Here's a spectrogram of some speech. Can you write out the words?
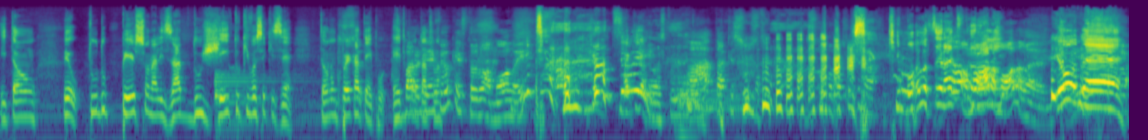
Então, meu, tudo personalizado do jeito que você quiser. Então não perca tempo. Entre em contato lá. o que? Estourou a mola aí? o que aconteceu Aqui, aí? Que foi- Ah, tá, que susto. Desculpa, pode. Que mola será que Não, estourou mola, ali? mola, mano. Eu, é.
